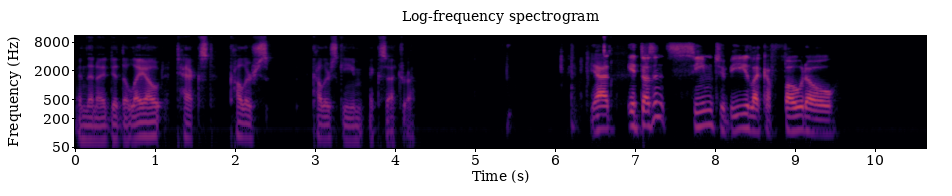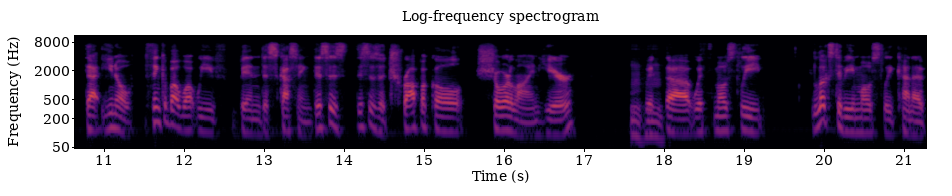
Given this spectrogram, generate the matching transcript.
and then I did the layout, text, color, color scheme, etc. Yeah, it doesn't seem to be like a photo that you know. Think about what we've been discussing. This is this is a tropical shoreline here Mhm. with uh, with mostly it looks to be mostly kind of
